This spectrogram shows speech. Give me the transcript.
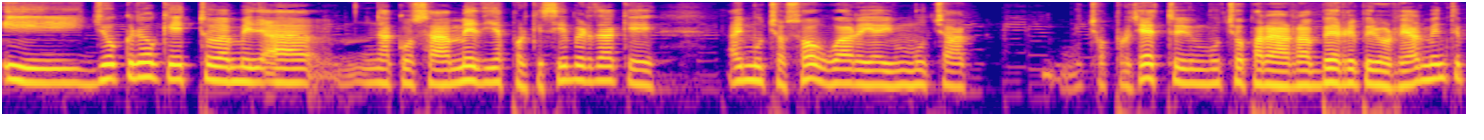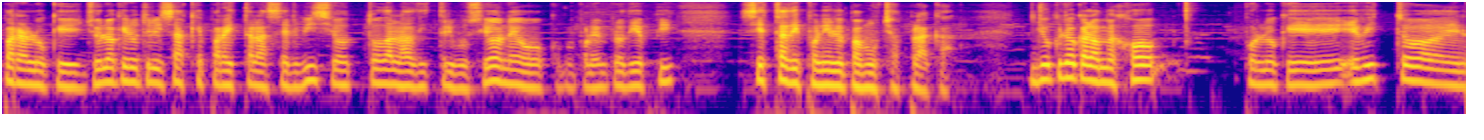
Y yo creo que esto es una cosa a medias, porque sí es verdad que hay mucho software y hay muchos proyectos y muchos para Raspberry, pero realmente para lo que yo lo quiero utilizar, que es para instalar servicios, todas las distribuciones, o como por ejemplo 10p, sí está disponible para muchas placas. Yo creo que a lo mejor por lo que he visto en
